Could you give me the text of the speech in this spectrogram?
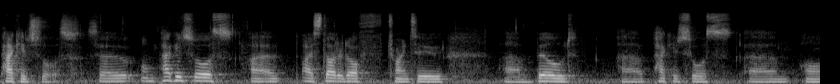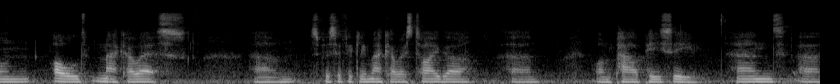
package source. So on package source, uh, I started off trying to uh, build uh, package source um, on old Mac OS, um, specifically Mac OS Tiger um, on PowerPC and uh,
